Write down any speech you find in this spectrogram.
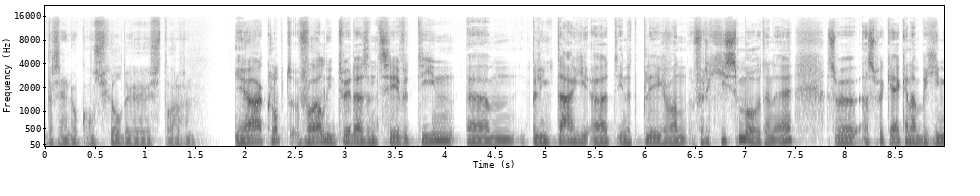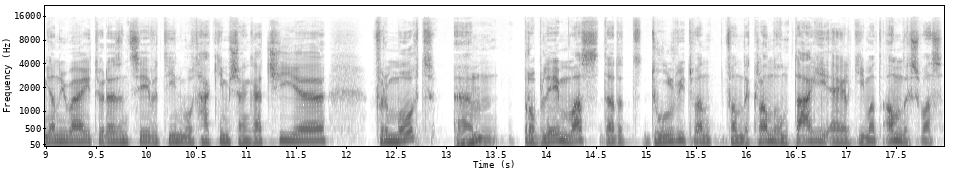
er zijn ook onschuldigen gestorven. Ja, klopt. Vooral in 2017 um, ehm, blinkt Taghi uit in het plegen van vergismoorden. Hè. Als, we, als we kijken naar begin januari 2017 wordt Hakim Shangachi uh, vermoord. Mm probleem was dat het doelwit van, van de klan rond Taghi eigenlijk iemand anders was. Ze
